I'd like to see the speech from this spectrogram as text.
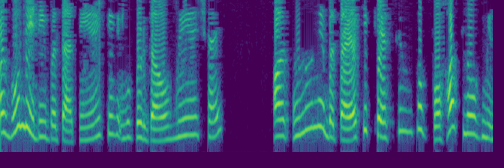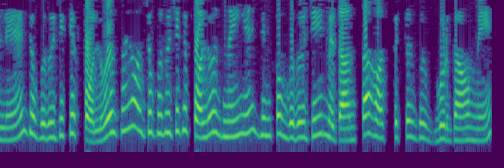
और वो लेडी बताती हैं कि वो गुड़गांव में है शायद। और उन्होंने बताया कि कैसे उनको बहुत लोग मिले हैं जो गुरुजी के फॉलोअर्स हैं और जो गुरुजी के फॉलोअर्स नहीं है, जिनको गुरुजी मेदांता हॉस्पिटल गुड़गांव में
